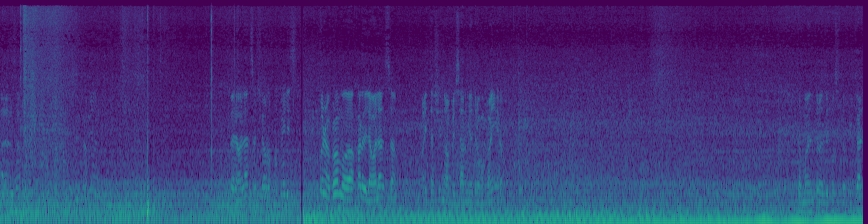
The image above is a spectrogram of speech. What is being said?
Bajamos el camión. De la balanza llevar los papeles. Bueno, acabamos de bajar de la balanza. Ahí está yendo a pesar mi otro compañero. Estamos dentro del depósito fiscal.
